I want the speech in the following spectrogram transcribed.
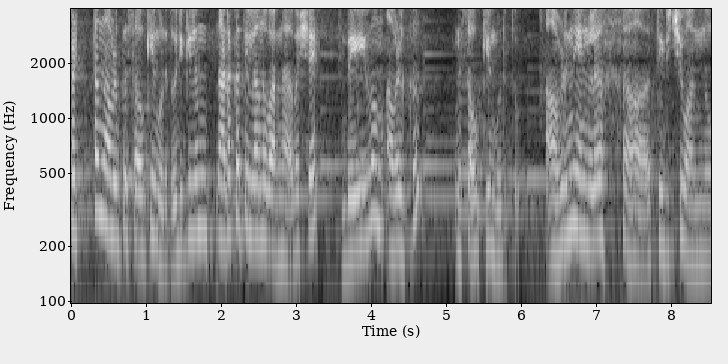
പെട്ടെന്ന് അവൾക്ക് സൗഖ്യം കൊടുത്തു. ഒരിക്കലും നടക്കത്തില്ല എന്ന് പറഞ്ഞത് പക്ഷെ ദൈവം അവൾക്ക് സൗഖ്യം കൊടുത്തു. അവിടുന്ന് ഞങ്ങൾ തിരിച്ചു വന്നു.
